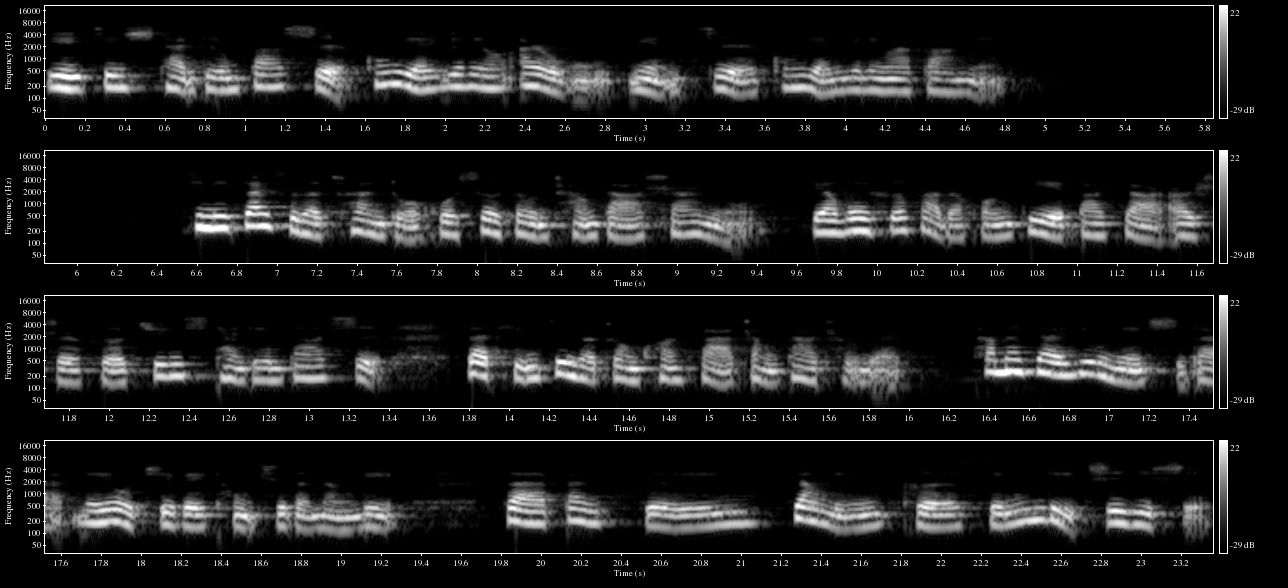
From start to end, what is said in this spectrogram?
与君士坦丁八世（公元1025年至公元1028年）。西米塞斯的篡夺或摄政长达十二年。两位合法的皇帝巴塞尔二世和君士坦丁八世在平静的状况下长大成人。他们在幼年时代没有具备统治的能力，在伴随降临和行礼之意时。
